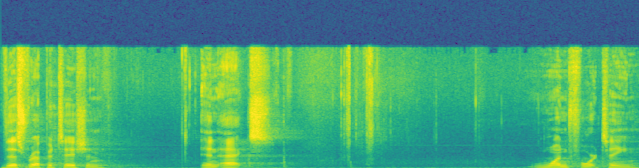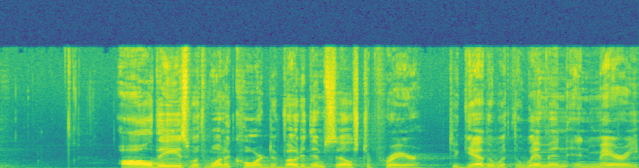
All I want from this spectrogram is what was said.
this repetition in Acts 114 all these with one accord devoted themselves to prayer together with the women and Mary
